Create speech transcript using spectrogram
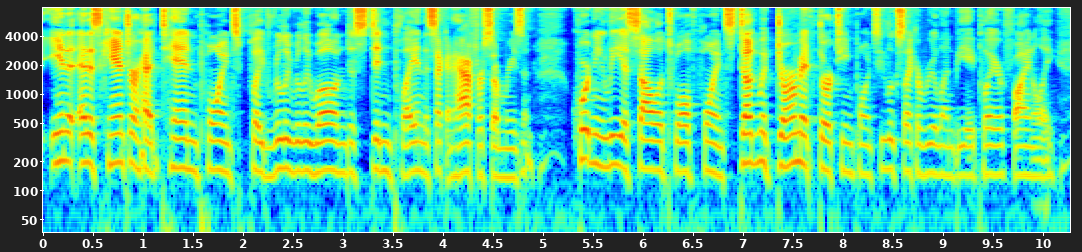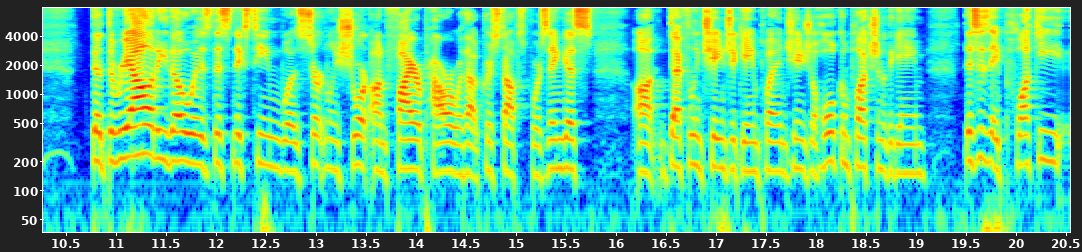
Ian Enes Kanter had 10 points, played really, really well, and just didn't play in the second half for some reason. Courtney Lee, a solid 12 points. Doug McDermott, 13 points. He looks like a real NBA player finally. The, the reality, though, is this Knicks team was certainly short on firepower without Kristaps Porzingis. Uh, definitely changed the game plan, changed the whole complexion of the game. This is a plucky,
